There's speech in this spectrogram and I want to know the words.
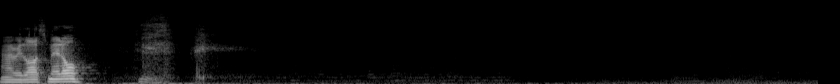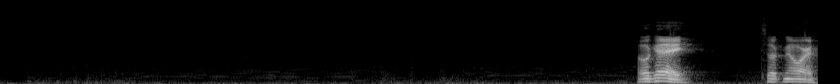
All right, we lost middle. Okay. Took north.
